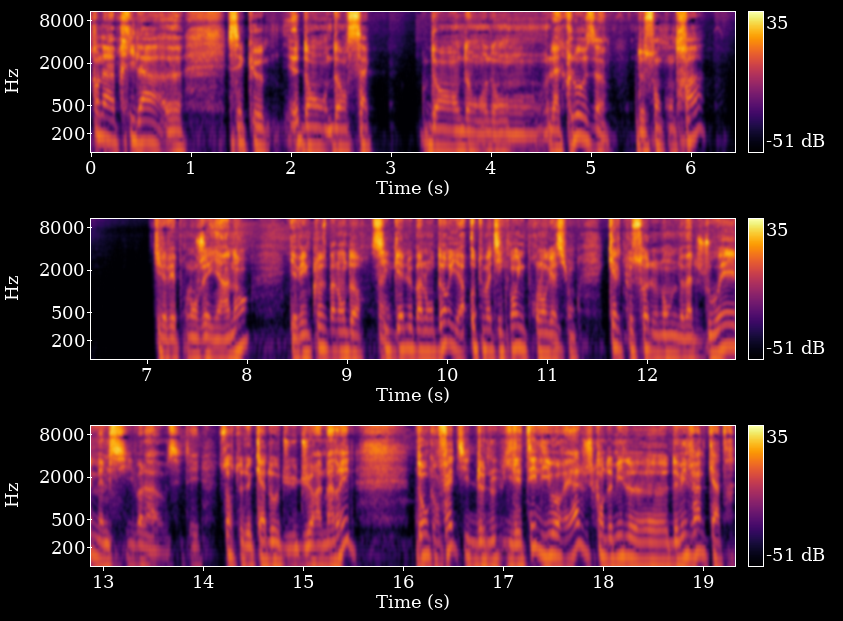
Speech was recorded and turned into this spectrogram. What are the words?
qu'on a appris là euh, c'est que dans dans sa dans, dans dans la clause de son contrat qu'il avait prolongé il y a un an, il y avait une clause ballon d'or. S'il gagne le ballon d'or, il y a automatiquement une prolongation, quel que soit le nombre de matchs joués, même si voilà, c'était une sorte de cadeau du, du Real Madrid. Donc en fait, il, était lié au Real jusqu'en 2000, euh, 2024.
